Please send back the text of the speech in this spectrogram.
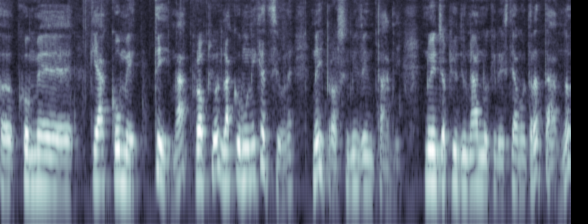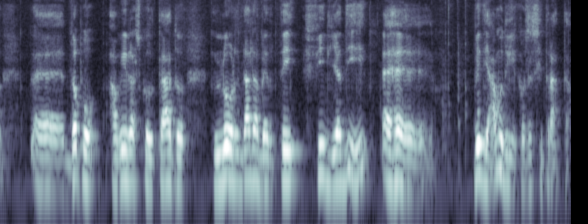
eh, come, che ha come tema proprio la comunicazione nei prossimi vent'anni. Noi è già più di un anno che ne stiamo trattando, eh, dopo aver ascoltato Loredana Bertè, figlia di, eh, vediamo di che cosa si tratta.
